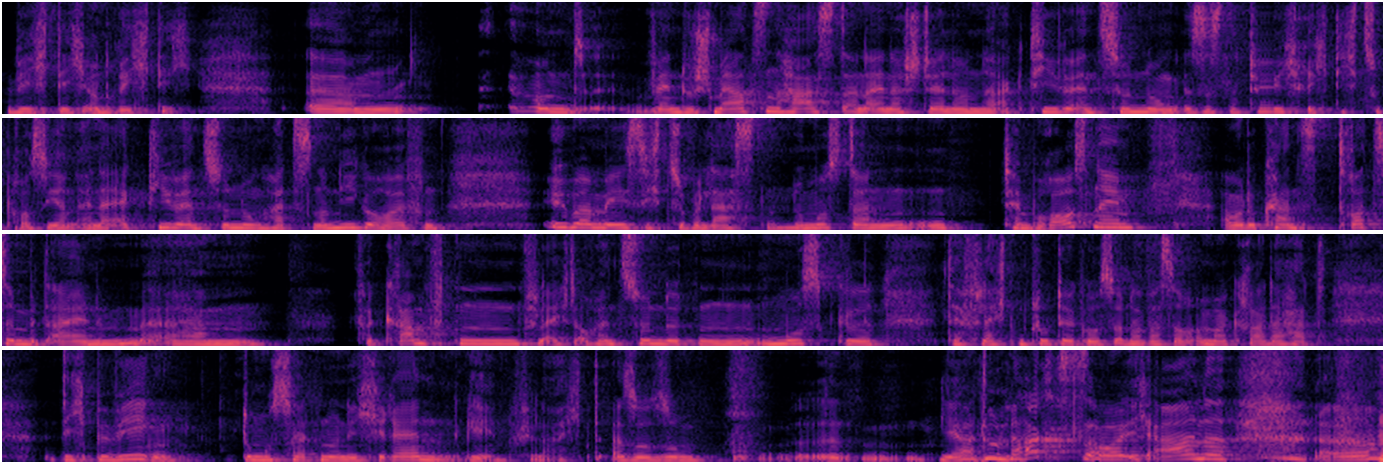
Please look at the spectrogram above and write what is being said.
wichtig und richtig. Ähm, und wenn du Schmerzen hast an einer Stelle und eine aktive Entzündung, ist es natürlich richtig zu pausieren. Eine aktive Entzündung hat es noch nie geholfen, übermäßig zu belasten. Du musst dann Tempo rausnehmen, aber du kannst trotzdem mit einem ähm, verkrampften, vielleicht auch entzündeten Muskel, der vielleicht einen Bluterguss oder was auch immer gerade hat, dich bewegen. Du musst halt nur nicht rennen gehen vielleicht. Also so, äh, ja, du lachst, aber ich ahne, äh,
